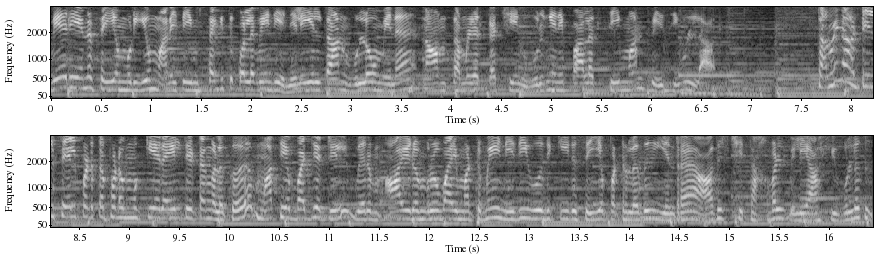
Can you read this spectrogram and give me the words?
வேறு என்ன செய்ய முடியும் அனைத்தையும் சகித்துக் கொள்ள வேண்டிய நிலையில்தான் உள்ளோம் என நாம் தமிழர் கட்சியின் ஒருங்கிணைப்பாளர் சீமான் பேசியுள்ளார். தமிழ்நாட்டில் செயல்படுத்தப்படும் முக்கிய ரயில் திட்டங்களுக்கு மத்திய பட்ஜெட்டில் வெறும் ஆயிரம் ரூபாய் மட்டுமே நிதி ஒதுக்கீடு செய்யப்பட்டுள்ளது என்ற அதிர்ச்சி தகவல் வெளியாகியுள்ளது.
